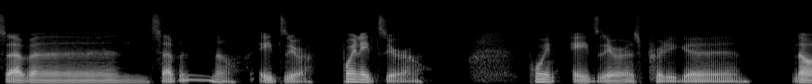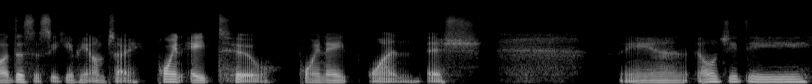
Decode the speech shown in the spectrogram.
seven seven no eight zero point eight zero point eight zero is pretty good no this is ckp i'm sorry point eight two point eight one ish. And lgd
